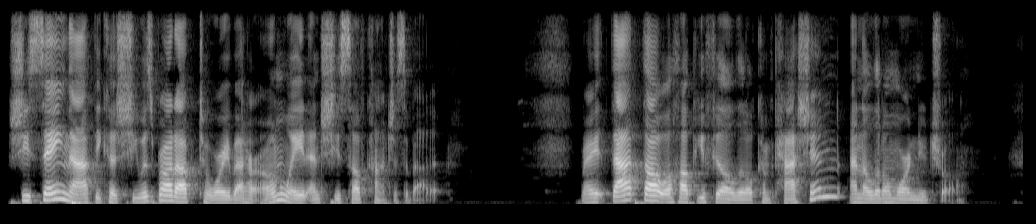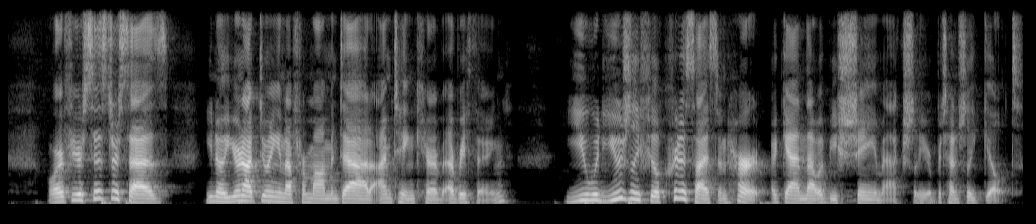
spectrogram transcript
she's saying that because she was brought up to worry about her own weight and she's self conscious about it. Right? That thought will help you feel a little compassion and a little more neutral. Or if your sister says, you know, you're not doing enough for mom and dad, I'm taking care of everything, you would usually feel criticized and hurt. Again, that would be shame, actually, or potentially guilt.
